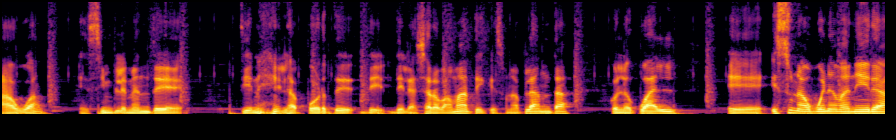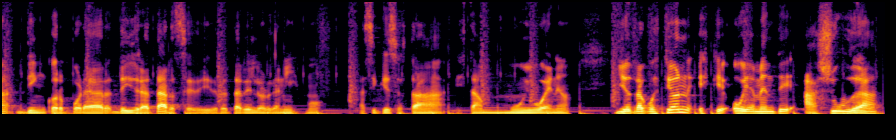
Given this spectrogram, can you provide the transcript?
agua, simplemente tiene el aporte de, la yerba mate, que es una planta, con lo cual eh, es una buena manera de incorporar, de hidratarse, de hidratar el organismo. Así que eso está, está muy bueno. Y otra cuestión es que obviamente ayuda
